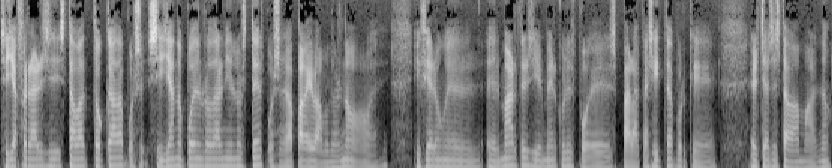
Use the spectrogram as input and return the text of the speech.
si ya Ferrari estaba tocada, pues si ya no pueden rodar ni en los test, pues apaga y vámonos, ¿no? Hicieron el, el martes y el miércoles, pues para casita, porque el chasis estaba mal, ¿no?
